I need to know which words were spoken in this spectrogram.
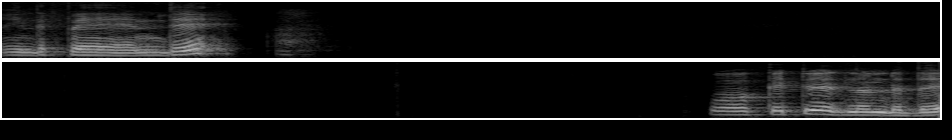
അതിന്റെ പാന്റ് പോക്കറ്റ് വരുന്നുണ്ട് ഇത്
